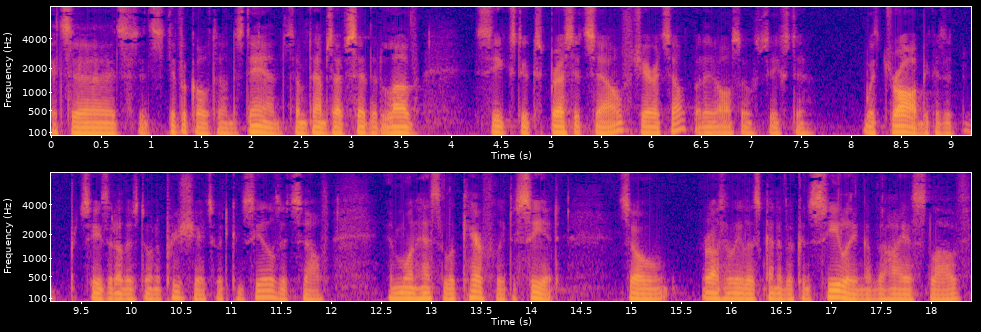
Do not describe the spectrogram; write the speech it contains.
it's uh, it's it's difficult to understand. Sometimes I've said that love seeks to express itself, share itself, but it also seeks to withdraw because it sees that others don't appreciate, so it conceals itself, and one has to look carefully to see it. So Rasalila is kind of a concealing of the highest love.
